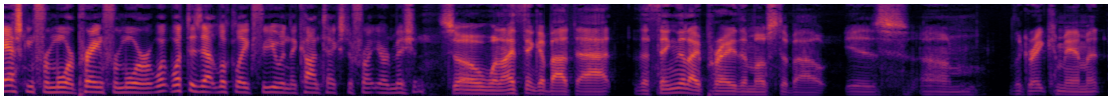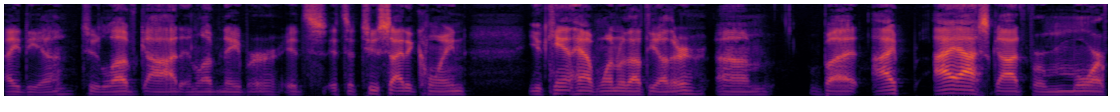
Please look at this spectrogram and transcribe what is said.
asking for more, praying for more. What what does that look like for you in the context of Front Yard Mission? So when I think about that, the thing that I pray the most about is um, the great commandment idea to love God and love neighbor. It's it's a two sided coin. You can't have one without the other. Um, but I I ask God for more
